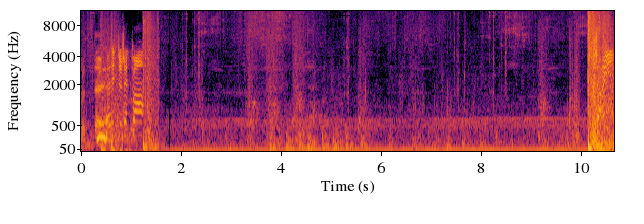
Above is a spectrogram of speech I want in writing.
Vas-y, te gêne pas. J'arrive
